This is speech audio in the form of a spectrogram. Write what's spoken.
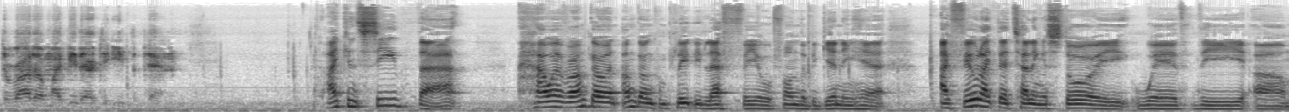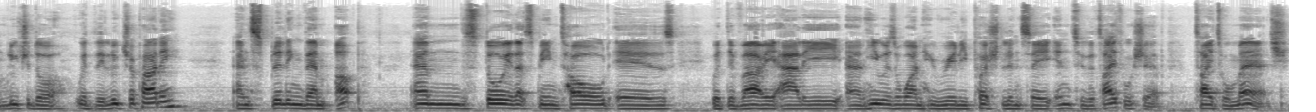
Dorado might be there to eat the pin. I can see that. However, I'm going I'm going completely left field from the beginning here. I feel like they're telling a story with the um, luchador with the lucha party and splitting them up. And the story that's been told is with Daivari Ali, and he was the one who really pushed Lince into the title ship title match.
